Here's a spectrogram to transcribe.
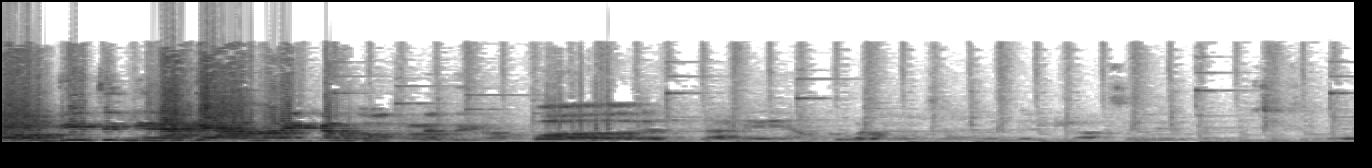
നോക്കിയിട്ടില്ല. ഞാൻ ക്യാമറയൊക്കെയാണ് നോക്കുന്നത് അപ്പൊ എന്താണ് നമുക്ക് ഇവിടെ മൂന്ന് സാധനങ്ങളുണ്ട് ഗ്ലാസ് ഉണ്ട് ചീസിന്റെ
